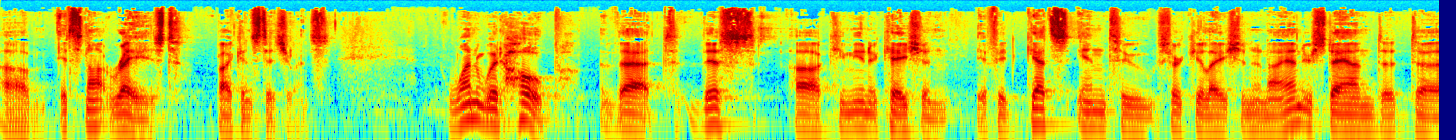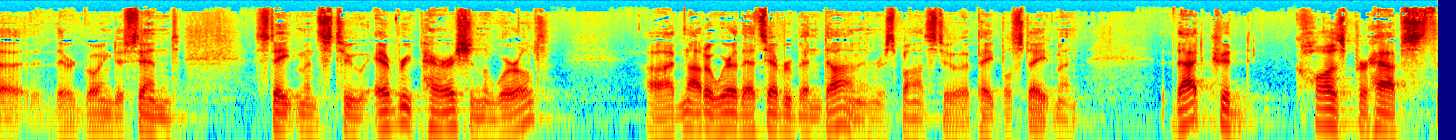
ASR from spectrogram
um, it's not raised by constituents. One would hope that this uh, communication, if it gets into circulation, and I understand that uh, they're going to send statements to every parish in the world. Uh, I'm not aware that's ever been done in response to a papal statement. That could cause perhaps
